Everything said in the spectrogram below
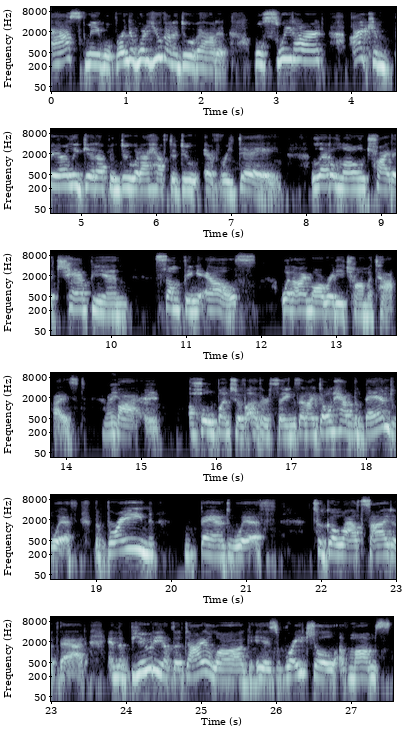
ask me, Well, Brenda, what are you going to do about it? Well, sweetheart, I can barely get up and do what I have to do every day, let alone try to champion something else when I'm already traumatized right. by a whole bunch of other things. And I don't have the bandwidth, the brain bandwidth to go outside of that. And the beauty of the dialogue is Rachel of Mom's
